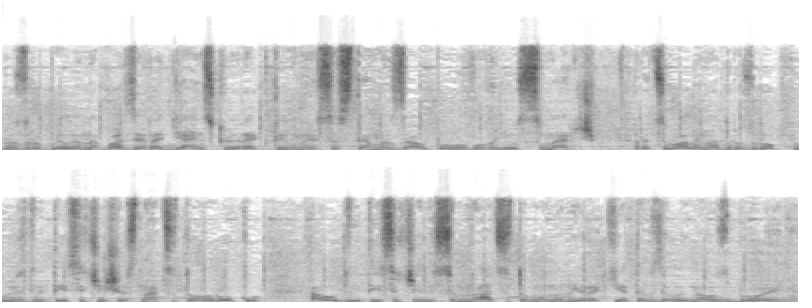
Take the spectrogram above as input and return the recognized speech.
Розробили на базі радянської реактивної системи залпового вогню «Смерч». Працювали над розробкою з 2016 року, а у 2018-му нові ракети взяли на озброєння.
